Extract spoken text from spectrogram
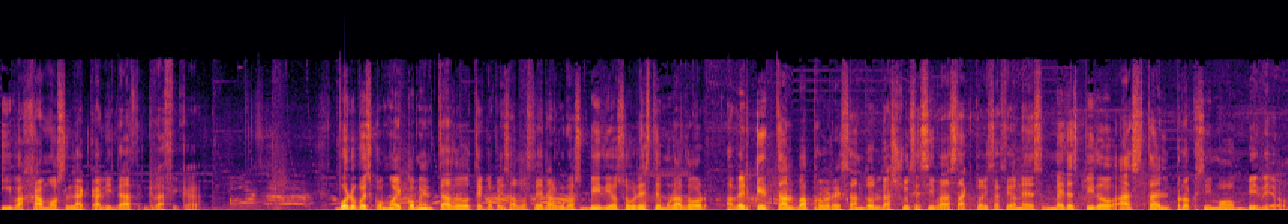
y bajamos la calidad gráfica. Bueno pues como he comentado tengo pensado hacer algunos vídeos sobre este emulador a ver qué tal va progresando las sucesivas actualizaciones, me despido hasta el próximo vídeo.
